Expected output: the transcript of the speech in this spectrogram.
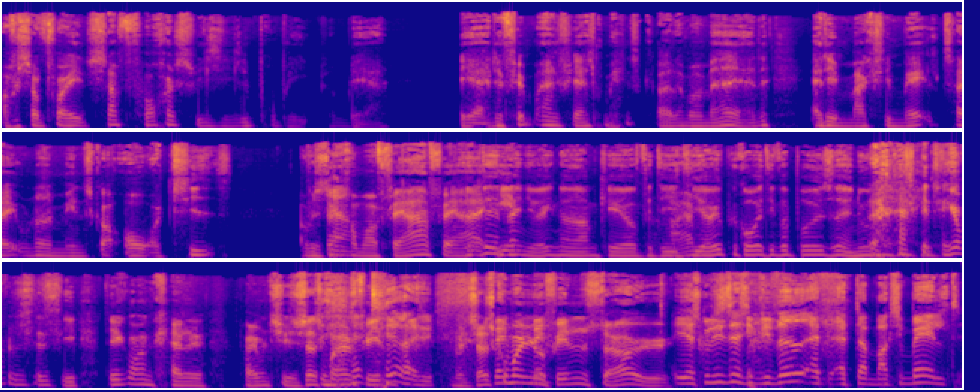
og så får et så forholdsvis lille problem, som det er. Det er det 75 mennesker, eller hvor meget er det? Er det maksimalt 300 mennesker over tid? Og hvis ja. Ja. der kommer færre og færre Det ved man jo ikke noget om, Georg, fordi Nej. de har jo ikke begået de forbrydelser endnu. det kan man så sige. Det kan man kalde præventivt. Så skulle man det finde, er men så skulle Men- man jo men- finde en større ø. Jeg skulle lige sige, vi ved, at, at der maksimalt,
